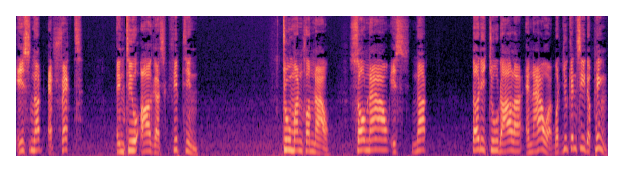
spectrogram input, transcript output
is not effect until August 15, two months from now. So now it's not $32 an hour, but you can see the ping.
